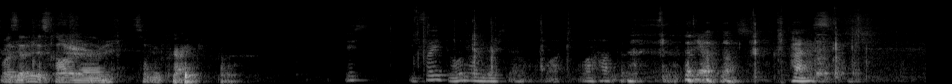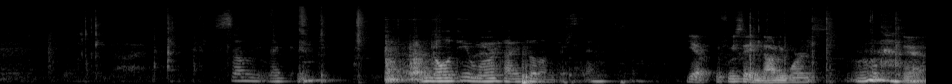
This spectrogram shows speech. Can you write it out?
What's it? It's called um, something crack. This. If I don't understand what what happened, yeah. pass. Some like naughty word I don't understand. Yeah, if we say naughty words, yeah.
